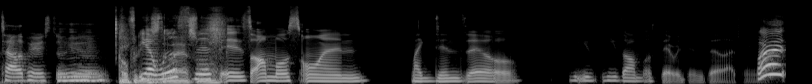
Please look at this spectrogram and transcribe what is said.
Tyler Perry Studio. Mhm. Hopefully Yeah, this is the Will Smith one. is almost on like Denzel. He's he's almost there with Denzel. I think. What?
